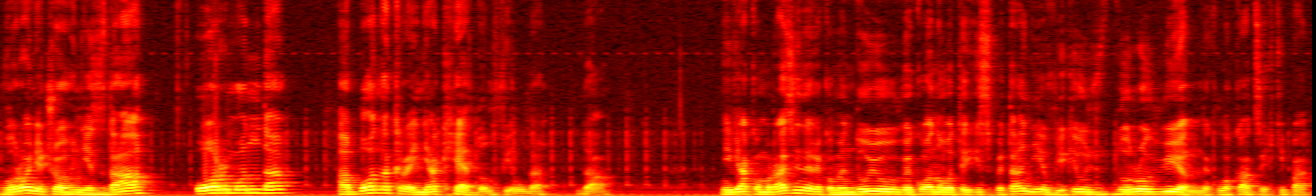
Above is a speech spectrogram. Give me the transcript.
Воронячого гнізда, Ормонда або на крайняк Хеддонфілда. Да. Ні в якому разі не рекомендую виконувати іспитання в якихось здоровенних локаціях, типа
